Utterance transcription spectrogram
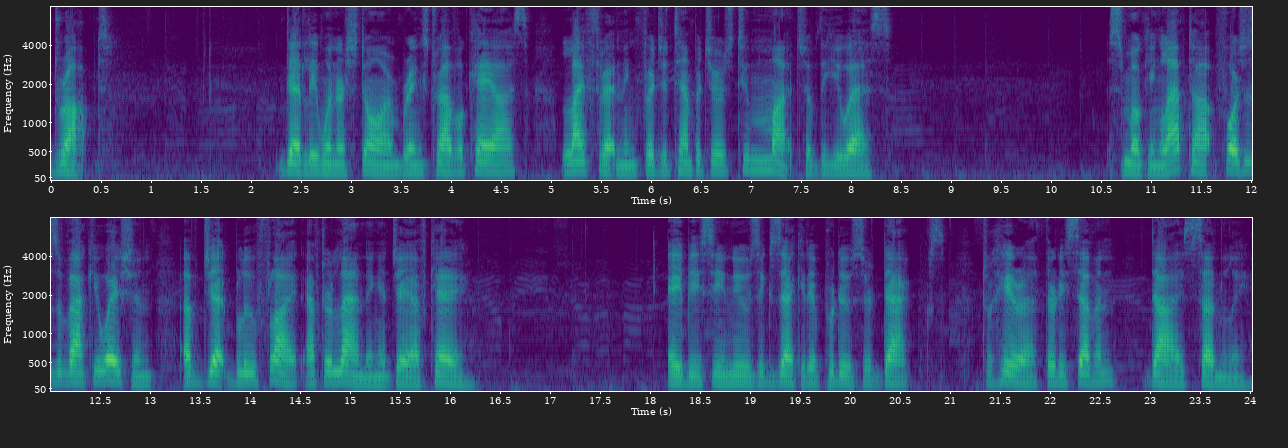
dropped. Deadly winter storm brings travel chaos, life threatening frigid temperatures to much of the U.S. Smoking laptop forces evacuation of JetBlue flight after landing at JFK. ABC News executive producer Dax Trujillo, 37, dies suddenly.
